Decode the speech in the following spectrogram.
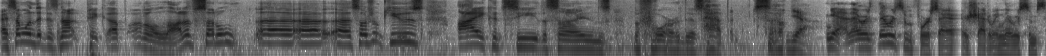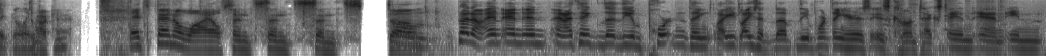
as someone that does not pick up on a lot of subtle uh, uh, uh, social cues, I could see the signs before this happened. So yeah, yeah, there was there was some foreshadowing. There was some signaling. Okay, it's been a while since since since. So. Um, but no, and, and, and, and I think the, the important thing, like, like I said, the, the important thing here is, is context, and, and in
